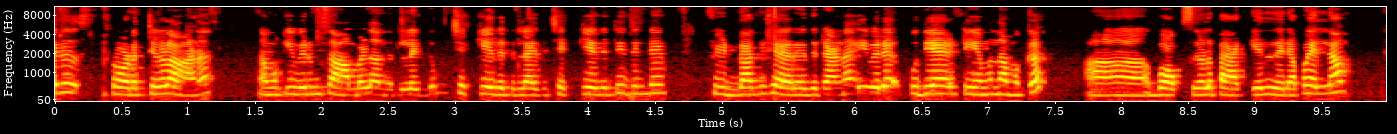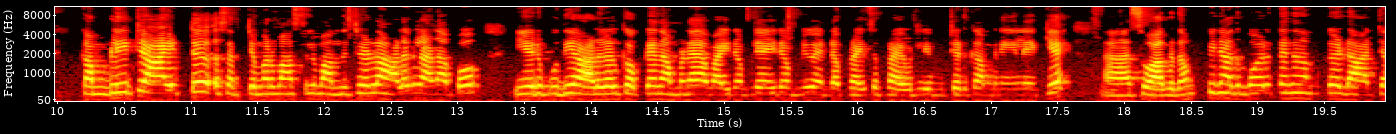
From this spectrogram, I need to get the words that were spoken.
ഒരു പ്രോഡക്റ്റുകളാണ് നമുക്ക് ഇവരും സാമ്പിൾ തന്നിട്ടില്ല ഇതും ചെക്ക് ചെയ്തിട്ടില്ല. ഇത് ചെക്ക് ചെയ്തിട്ട് ഇതിന്റെ ഫീഡ്ബാക്ക് ഷെയർ ചെയ്തിട്ടാണ് ഇവർ പുതിയ ടീം നമുക്ക് ബോക്സുകൾ പാക്ക് ചെയ്ത് തരും അപ്പൊ എല്ലാം കംപ്ലീറ്റ് ആയിട്ട് സെപ്റ്റംബർ മാസത്തിൽ വന്നിട്ടുള്ള ആളുകളാണ്. അപ്പോൾ ഈ ഒരു പുതിയ ആളുകൾക്കൊക്കെ നമ്മുടെ Y W I W enterprise private limited കമ്പനിയിലേക്ക് സ്വാഗതം. പിന്നെ അതുപോലെ തന്നെ നമുക്ക് ഡാറ്റ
